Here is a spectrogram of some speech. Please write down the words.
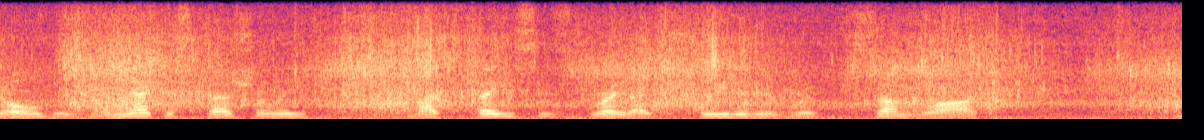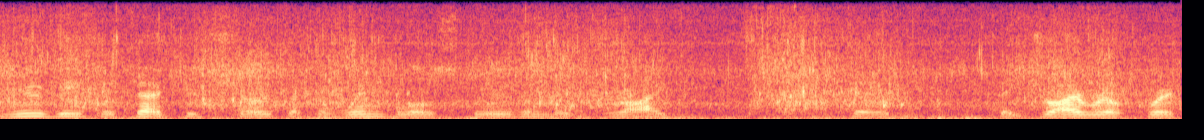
shoulders. My neck especially. My face is great. I treated it with sunblock. UV protected shirts that the wind blows through them. They dry. They, they dry real quick.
